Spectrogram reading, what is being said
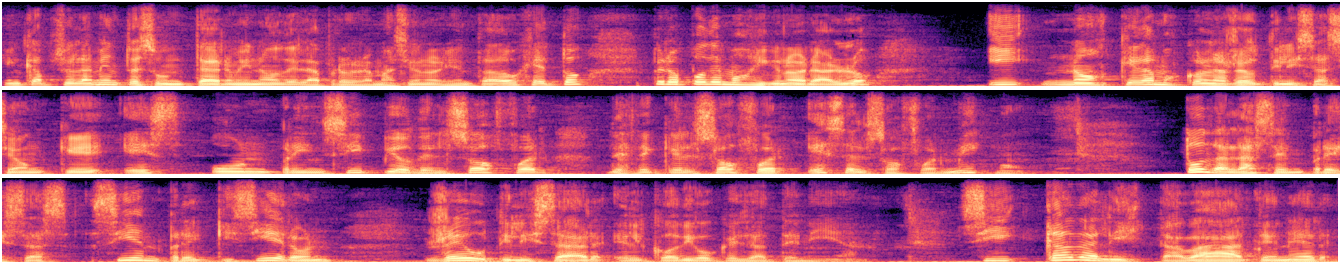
Encapsulamiento es un término de la programación orientada a objeto, pero podemos ignorarlo y nos quedamos con la reutilización, que es un principio del software desde que el software es el software mismo. Todas las empresas siempre quisieron reutilizar el código que ya tenían. Si cada lista va a tener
